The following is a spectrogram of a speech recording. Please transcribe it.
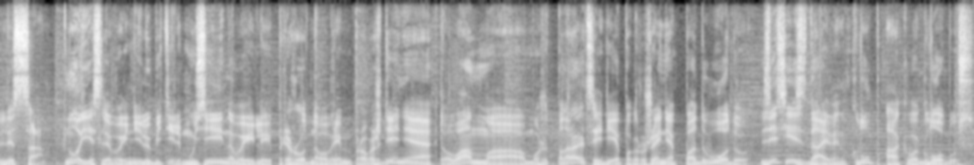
леса. Ну а если вы не любитель музейного или природного времяпровождения, то вам а, может понравиться идея погружения под воду. Здесь есть дайвинг-клуб Globus.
